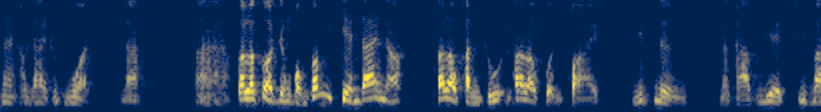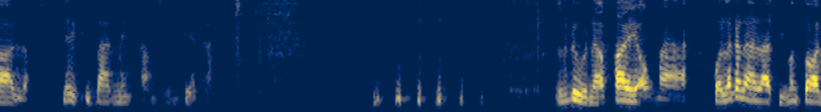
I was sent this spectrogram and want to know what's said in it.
นั่นเขาได้ทุกงวดนะอ่าก็รกฎอย่างผมก็มีเกณฑ์ได้เนาะถ้าเราพันธุถ้าเราขวนขวายนิดหนึ่งนะครับเลขที่บ้านเหรอเลขที่บ้านแม่งสามศูนย์เจ็ดอะแล้วดูนะไพ่ออกมา คนลัคนาราศีมังกร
